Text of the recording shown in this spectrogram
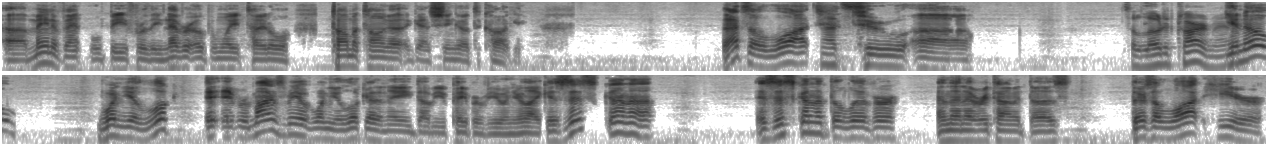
uh, main event will be for the never openweight title, Tama Tonga against Shingo Takagi. That's a lot That's to uh, it's a loaded card, man. You know, when you look, it, it reminds me of when you look at an AEW pay per view and you're like, is this gonna, is this gonna deliver? And then every time it does, there's a lot here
